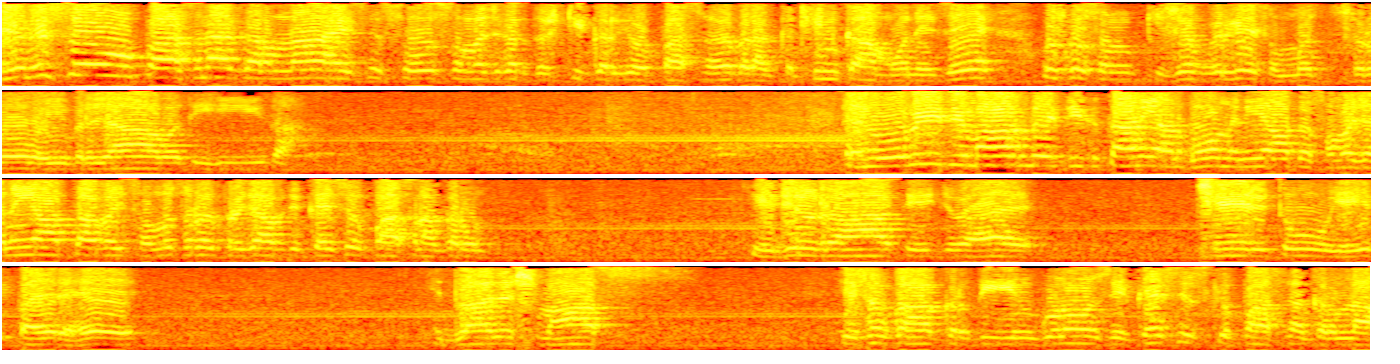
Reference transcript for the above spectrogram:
इससे उपासना करना, ऐसे सोच समझ कर दृष्टि करके उपासना में बड़ा कठिन काम होने से उसको संक्षेप करके संवत्सरो वही प्रजावती वो भी दिमाग में दिखता नहीं, अनुभव में नहीं आता, समझ नहीं आता, भाई संवत्सर प्रजापति, कैसे उपासना करूँ? ये दिन रात ये जो है, छह ऋतु, यही पैर है। द्वादश मास ये सब कहा करती इन गुणों से कैसे उसकी उपासना करना।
